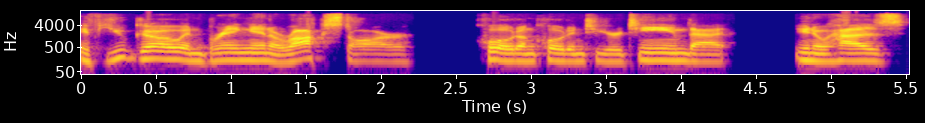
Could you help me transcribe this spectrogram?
If you go and bring in a rock star, quote unquote, into your team that, you know, has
